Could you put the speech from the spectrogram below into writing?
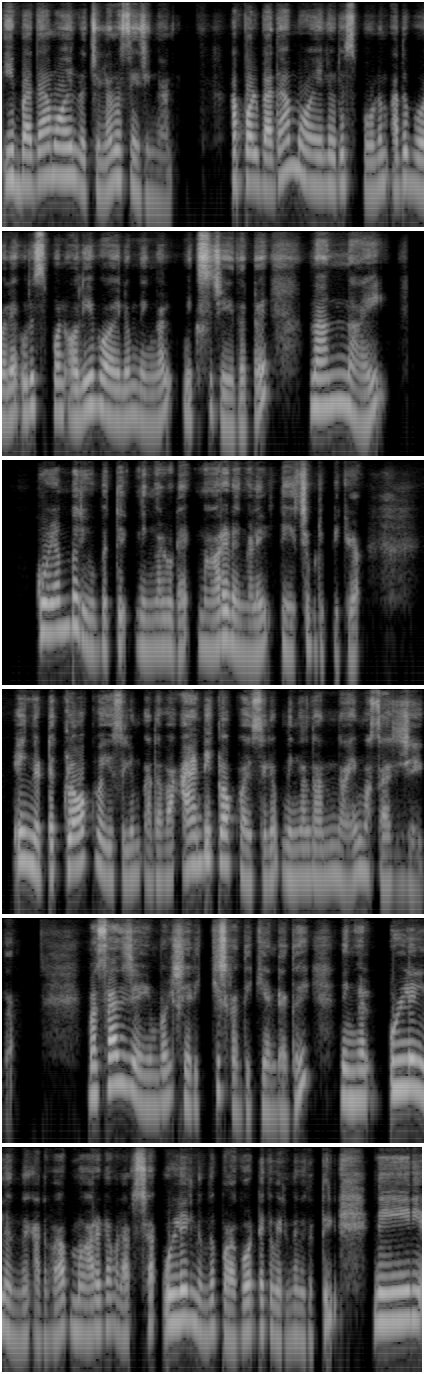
ഈ ബദാം ഓയിൽ വെച്ചുള്ള മസാജിങ് ആണ്. അപ്പോൾ ബദാം ഓയിൽ ഒരു സ്പൂണും അതുപോലെ ഒരു സ്പൂൺ ഒലീവ് ഓയിലും നിങ്ങൾ മിക്സ് ചെയ്തിട്ട് നന്നായി കുഴമ്പ് രൂപത്തിൽ നിങ്ങളുടെ മാറിടങ്ങളിൽ തേച്ച് പിടിപ്പിക്കുക. എന്നിട്ട് ക്ലോക്ക് വൈസിലും അഥവാ ആന്റി ക്ലോക്ക് വൈസിലും നിങ്ങൾ നന്നായി മസാജ് ചെയ്യുക. മസാജ് ചെയ്യുമ്പോൾ ശരിക്ക് ശ്രദ്ധിക്കേണ്ടത് നിങ്ങൾ ഉള്ളിൽ നിന്ന് അഥവാ മാറിട വളർച്ച ഉള്ളിൽ നിന്ന് പുറകോട്ടേക്ക് വരുന്ന വിധത്തിൽ നേരിയ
